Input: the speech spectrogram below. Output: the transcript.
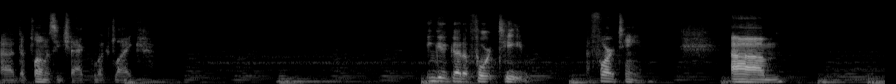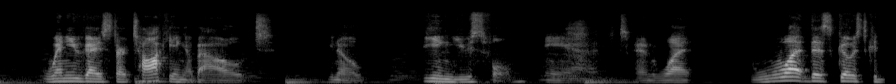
uh, diplomacy check looked like. Ingot got a 14. A 14. Um, when you guys start talking about, you know, being useful and and what what this ghost could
